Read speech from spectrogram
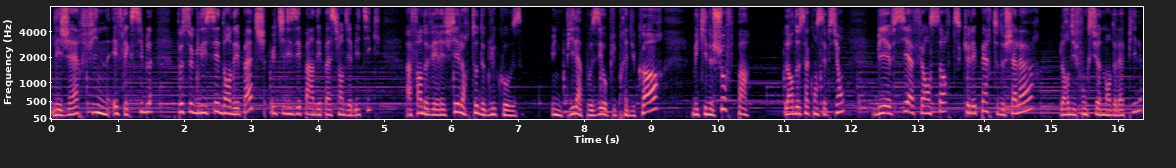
légère, fine et flexible, peut se glisser dans des patchs utilisés par des patients diabétiques afin de vérifier leur taux de glucose. Une pile à poser au plus près du corps, mais qui ne chauffe pas. Lors de sa conception, BFC a fait en sorte que les pertes de chaleur, lors du fonctionnement de la pile,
